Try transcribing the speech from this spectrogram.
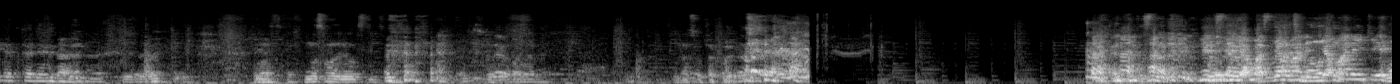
Привет, коллега. Класс. Насмотрелся. У нас вот такой. Я маленький.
